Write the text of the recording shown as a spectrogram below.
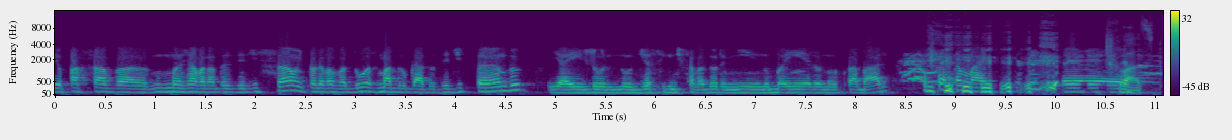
eu passava, não manjava nada de edição, então eu levava duas madrugadas editando, e aí do- no dia seguinte ficava dormindo no banheiro no trabalho. Mas, é, Clássico.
